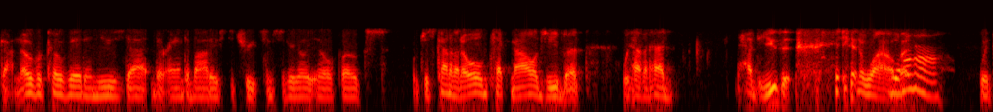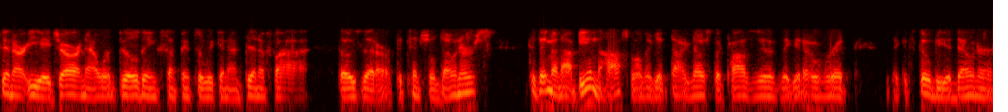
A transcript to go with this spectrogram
gotten over COVID and use that their antibodies to treat some severely ill folks, which is kind of an old technology, but we haven't had had to use it in a while. Yeah. But within our EHR now, we're building something so we can identify those that are potential donors because they may not be in the hospital. They get diagnosed, they're positive, they get over it, they could still be a donor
